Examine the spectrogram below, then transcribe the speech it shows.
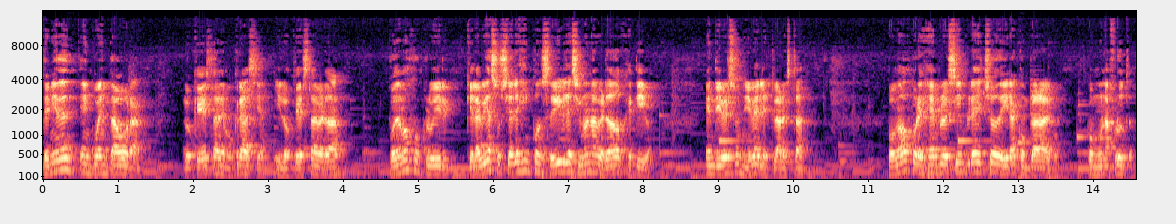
Teniendo en cuenta ahora lo que es la democracia y lo que es la verdad, podemos concluir que la vida social es inconcebible sin una verdad objetiva, en diversos niveles, claro está. Pongamos por ejemplo el simple hecho de ir a comprar algo, como una fruta.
